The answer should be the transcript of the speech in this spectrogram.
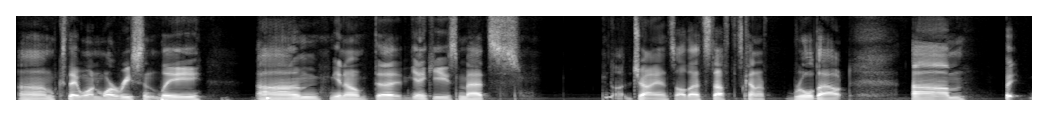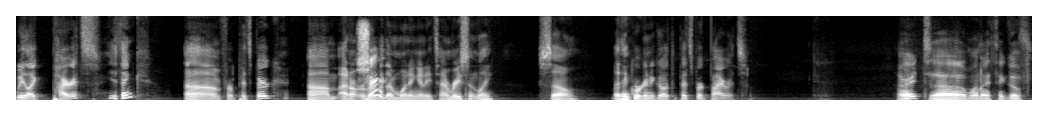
because they won more recently. Um, you know, the Yankees, Mets, uh, giants, all that stuff that's kind of ruled out. Um, but we like Pirates, you think, um, for Pittsburgh? Um, I don't remember Sure. them winning anytime recently. So I think we're going to go with the Pittsburgh Pirates. All right. Uh, when I think of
